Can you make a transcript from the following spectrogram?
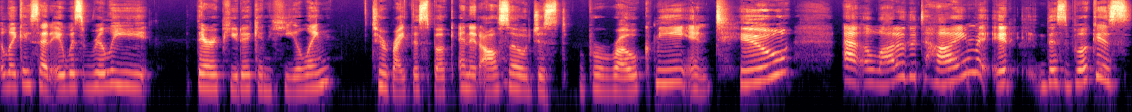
like I said, it was really therapeutic and healing to write this book. And it also just broke me in two a lot of the time. It, this book is,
